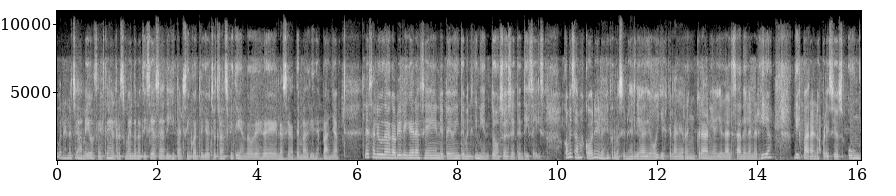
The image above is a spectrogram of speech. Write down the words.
Muy buenas noches amigos, este es el resumen de Noticias Digital 58 transmitiendo desde la ciudad de Madrid, España. Les saluda Gabriel Higuera, CNP 20576. Comenzamos con las informaciones del día de hoy, es que la guerra en Ucrania y el alza de la energía disparan los precios un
